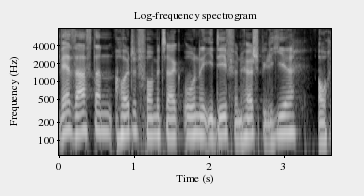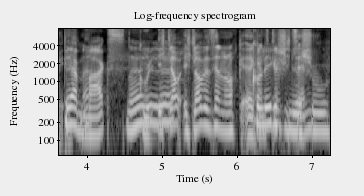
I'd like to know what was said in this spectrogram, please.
wer saß dann heute Vormittag ohne Idee für ein Hörspiel hier? Auch ich. Der ne? Max, ne? Gut, ich glaube, ich glaube, es ist ja noch äh, Kollege Schnürschuh.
